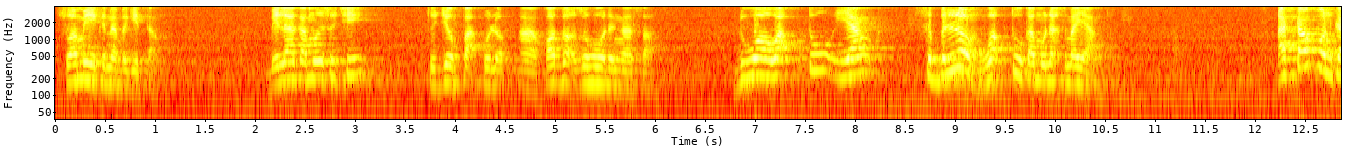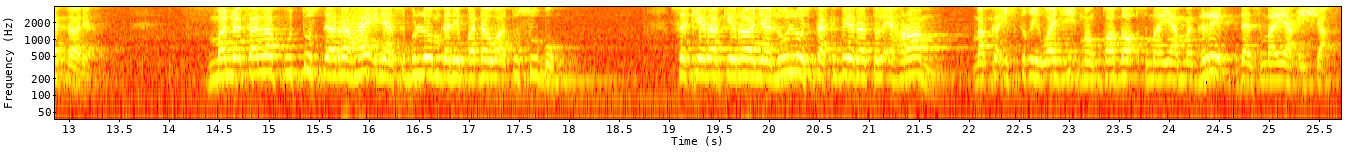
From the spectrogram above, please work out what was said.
suami kena beritahu bila kamu suci 7.40 ha, qadak zuhur dengan asar. Dua waktu yang sebelum waktu kamu nak semayang ataupun kata dia manakala putus darah haidnya sebelum daripada waktu subuh sekira-kiranya lulus takbiratul ihram maka isteri wajib mengqadak semayang maghrib dan semayang isyak.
